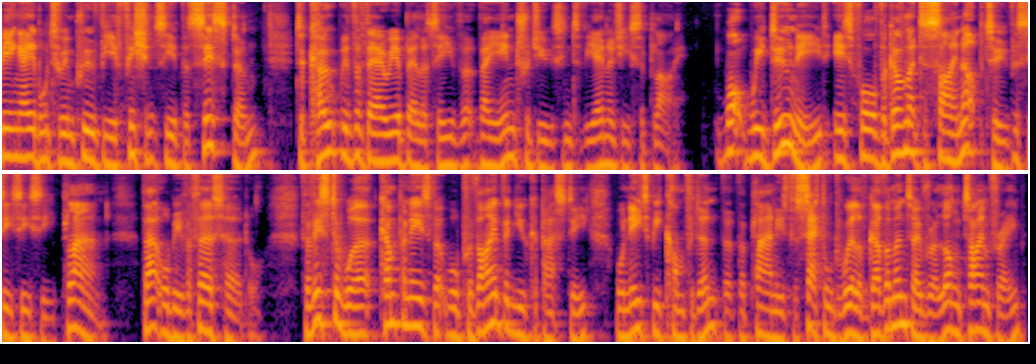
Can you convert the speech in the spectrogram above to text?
being able to improve the efficiency of the system to cope with the variability that they introduce into the energy supply. What we do need is for the government to sign up to the CCC plan. That will be the first hurdle. For this to work, companies that will provide the new capacity will need to be confident that the plan is the settled will of government over a long time frame,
